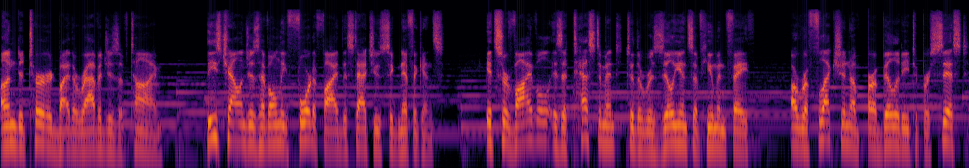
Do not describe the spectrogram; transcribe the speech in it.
undeterred by the ravages of time. These challenges have only fortified the statue's significance. Its survival is a testament to the resilience of human faith, a reflection of our ability to persist,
